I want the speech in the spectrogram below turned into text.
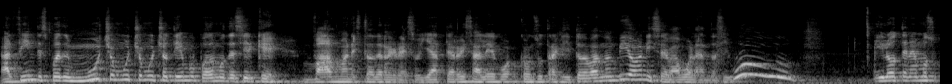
al fin, después de mucho, mucho, mucho tiempo, podemos decir que Batman está de regreso. Ya Terry sale con su trajecito de Batman Beyond y se va volando así. ¡Woo! Y luego tenemos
